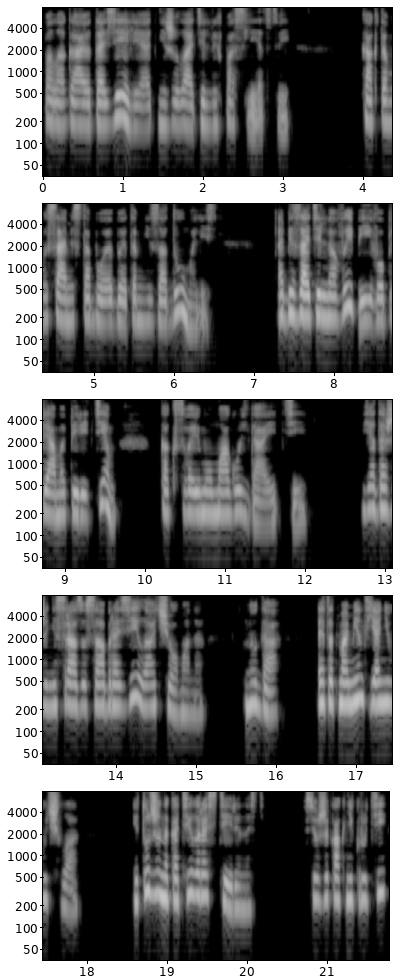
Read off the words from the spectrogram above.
Полагаю, та зелье от нежелательных последствий. Как-то мы сами с тобой об этом не задумались. Обязательно выпей его прямо перед тем, как к своему магу льда идти. Я даже не сразу сообразила, о чем она. Ну да, этот момент я не учла. И тут же накатила растерянность. Все же, как ни крути,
